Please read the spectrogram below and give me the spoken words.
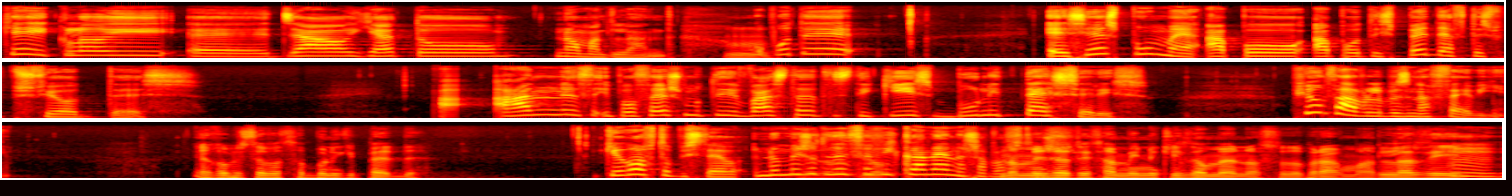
και η Chloe ε, Zhao για το Nomadland. Οπότε, εσύ ας πούμε, από, από τις πέντε αυτές υποψηφιότητες, α- αν υποθέσουμε ότι βάσει στατιστικής μπουν οι τέσσερις, ποιον θα βλέπεις να φεύγει; Εγώ πιστεύω ότι θα μπουν και πέντε. Και εγώ αυτό πιστεύω. Νομίζω ότι δεν φεύγει κανένας από αυτούς. Νομίζω ότι θα μείνει κλειδωμένο αυτό το πράγμα. Δηλαδή, Μμ.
